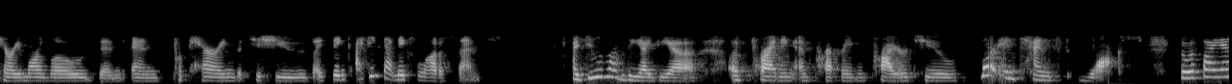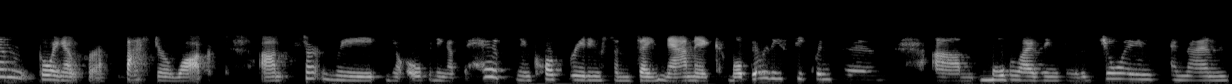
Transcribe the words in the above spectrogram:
carry more loads and, and preparing the tissues. I think I think that makes a lot of sense. I do love the idea of priming and prepping prior to more intense walks. So if I am going out for a faster walk, um, certainly you know opening up the hips and incorporating some dynamic mobility sequences, um, mobilizing some of the joints, and then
